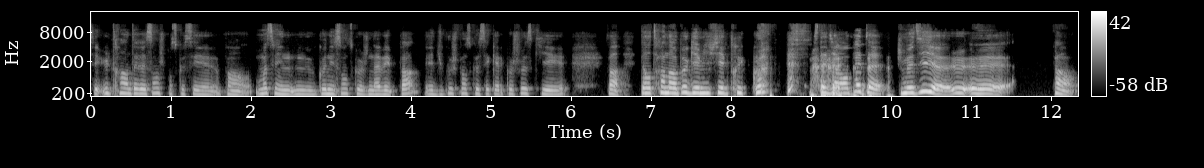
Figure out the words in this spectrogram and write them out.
C'est ultra intéressant. Je pense que c'est. Enfin, moi, c'est une connaissance que je n'avais pas. Et du coup, je pense que c'est quelque chose qui est. Enfin, tu es en train d'un peu gamifier le truc, quoi. C'est-à-dire, en fait, je me dis. euh, euh, Enfin,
